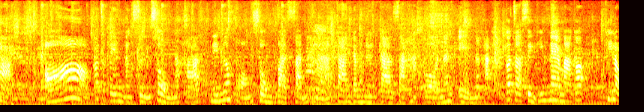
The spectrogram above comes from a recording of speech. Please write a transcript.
ค่ะอ๋อ ก็จะเป็นหนังสือส่งนะคะ ในเรื่องของส่งบัตรสรรหาการดำเนินการสหกรณ์นั่นเองนะคะ ก็จะสิ่งที่แน่มาก็ ที่เรา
